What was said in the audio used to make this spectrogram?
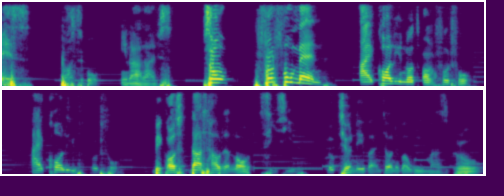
is possible in our lives. So, fruitful men, I call you not unfruitful. I call you fruitful. Because that's how the Lord sees you. Look to your neighbor and tell neighbor, we must grow.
